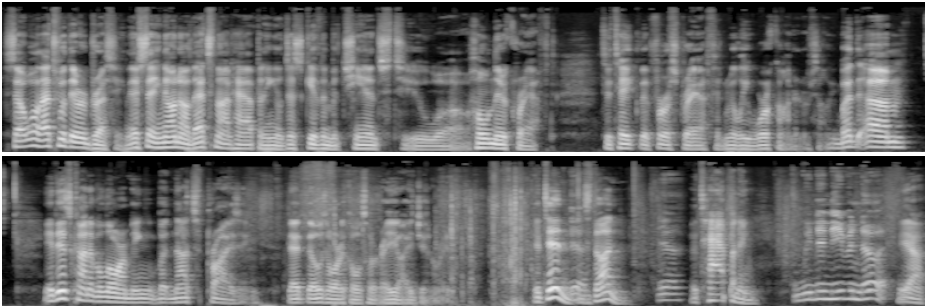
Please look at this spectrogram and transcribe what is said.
So, well, that's what they're addressing. They're saying, no, no, that's not happening. You'll just give them a chance to uh, hone their craft, to take the first draft and really work on it or something. But um, it is kind of alarming, but not surprising that those articles are AI generated. It's in. Yeah. It's done. Yeah. It's happening. We didn't even know it. Yeah.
